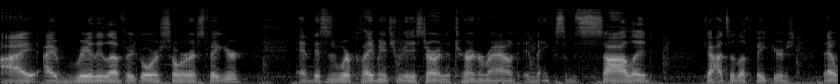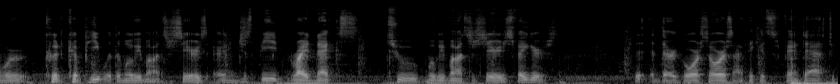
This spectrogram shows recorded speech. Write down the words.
I I really love the Gorosaurus figure and this is where Playmates really started to turn around and make some solid Godzilla figures that were could compete with the movie monster series and just be right next to movie monster series figures. Their Gorosaurus, I think, is fantastic.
